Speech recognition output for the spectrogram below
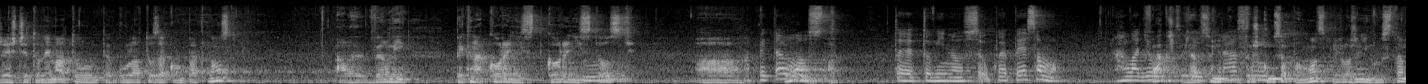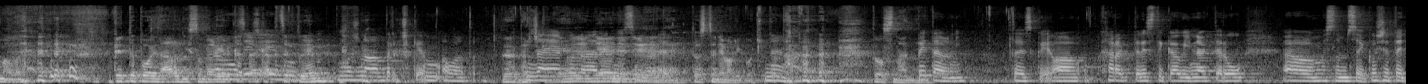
že ešte to nemá tú tak gulatosť a kompaktnosť, ale veľmi pekná korenist, korenistosť. A, A pitelnost. a To je to víno se úplně pije samo. Fakt, Hladoučký, ja som krásný. trošku musel pomôcť pri ložení k ústam, ale keď to povie národní somelierka, Můžeš tak akceptujem. Možná brčkem, ale to... Brčky, Ne, jako národní nie, nie, sommelier. nie, to ste nemali počuť. Ne. to snad. Pitelný. To je skvělá charakteristika vína, kterou uh, myslím si, jako, že teď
